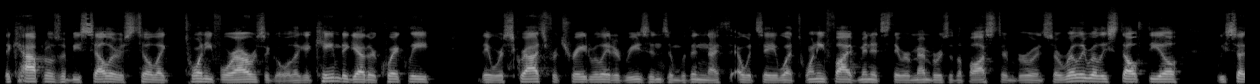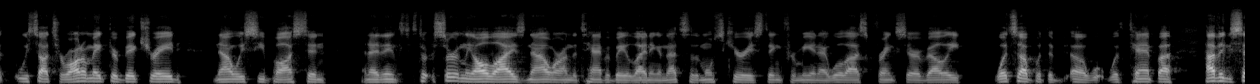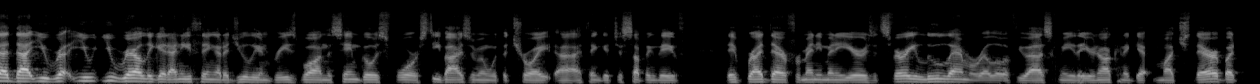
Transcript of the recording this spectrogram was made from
the Capitals would be sellers till like 24 hours ago. Like it came together quickly they were scratched for trade related reasons. And within, I, th- I would say, what, 25 minutes, they were members of the Boston Bruins. So, really, really stealth deal. We saw we saw Toronto make their big trade. Now we see Boston, and I think th- certainly all eyes now are on the Tampa Bay Lightning, and that's the most curious thing for me. And I will ask Frank Seravalli what's up with the uh, with Tampa. Having said that, you re- you you rarely get anything out of Julien BriseBois, and the same goes for Steve Yzerman with Detroit. Uh, I think it's just something they've they've bred there for many many years. It's very Lou Lamoriello, if you ask me, that you're not going to get much there, but.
